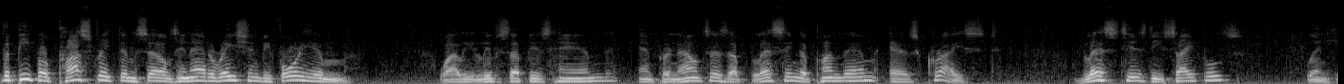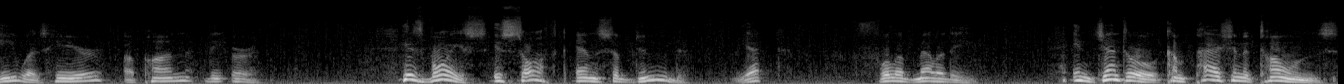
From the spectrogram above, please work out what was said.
The people prostrate themselves in adoration before him while he lifts up his hand and pronounces a blessing upon them as Christ blessed his disciples when he was here upon the earth. His voice is soft and subdued, yet full of melody. In gentle, compassionate tones,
